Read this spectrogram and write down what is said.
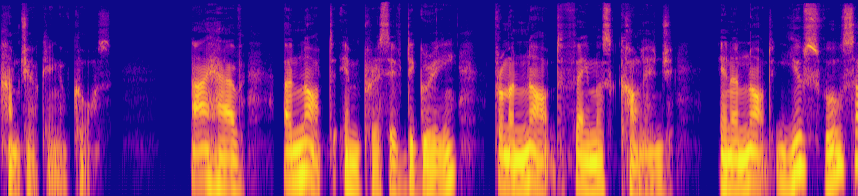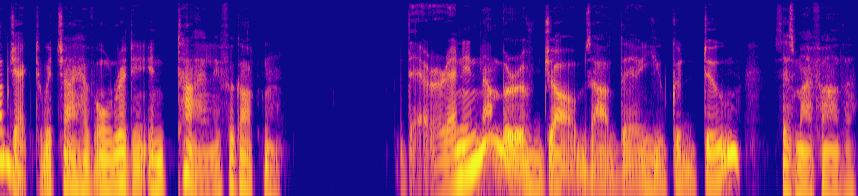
I'm joking, of course. I have a not impressive degree from a not famous college in a not useful subject which I have already entirely forgotten. There are any number of jobs out there you could do, says my father,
